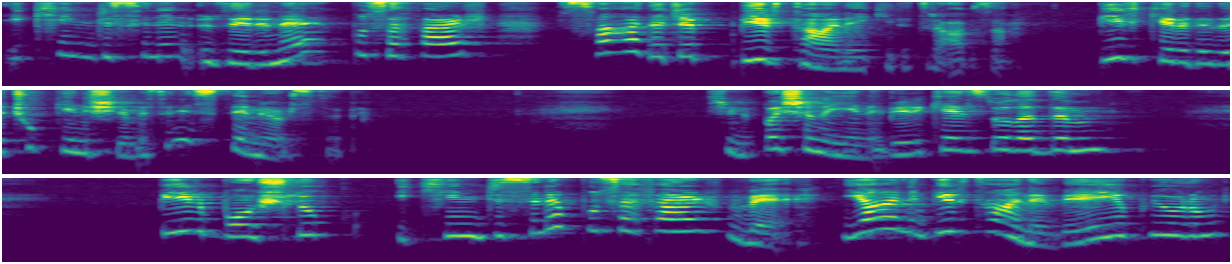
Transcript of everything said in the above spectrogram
İkincisinin üzerine bu sefer sadece bir tane ikili trabzan. Bir kerede de çok genişlemesini istemiyoruz tabi. Şimdi başını yine bir kez doladım. Bir boşluk ikincisine bu sefer V. Yani bir tane V yapıyorum.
